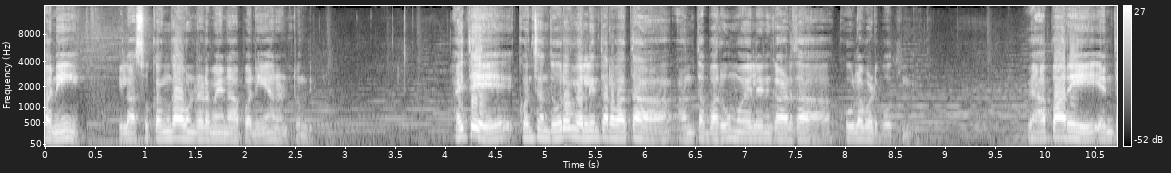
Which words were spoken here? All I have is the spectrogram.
పని ఇలా సుఖంగా ఉండడమే నా పని అని అంటుంది. అయితే కొంచెం దూరం వెళ్ళిన తర్వాత అంత బరువు మోయలేని గాడిద కూలబడిపోతుంది. వ్యాపారి ఎంత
